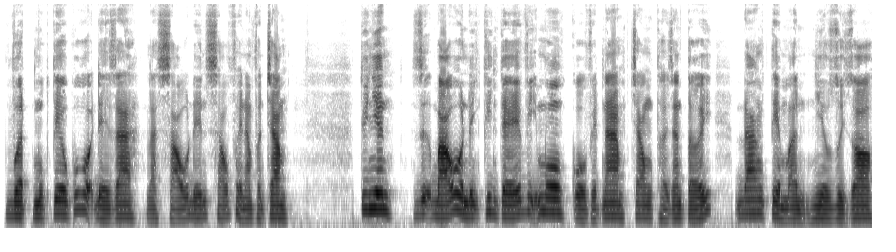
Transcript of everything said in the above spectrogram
vượt mục tiêu Quốc hội đề ra là 6 đến 6,5%. Tuy nhiên, dự báo ổn định kinh tế vĩ mô của Việt Nam trong thời gian tới đang tiềm ẩn nhiều rủi ro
